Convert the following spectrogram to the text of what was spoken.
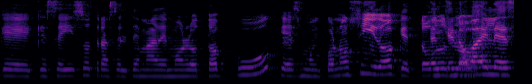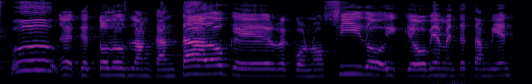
que, que se hizo tras el tema de Molotov Poo, que es muy conocido, que todos El que lo, no bailes, eh, que todos lo han cantado, que es reconocido y que obviamente también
